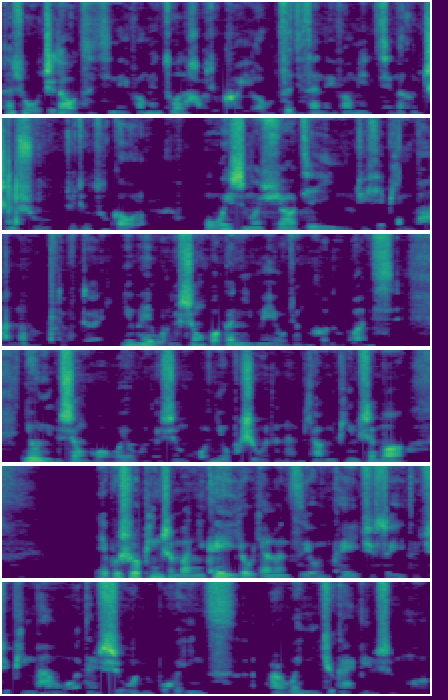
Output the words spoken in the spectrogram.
但是我知道我自己哪方面做得好就可以了。我自己在哪方面显得很成熟，这就足够了。我为什么需要介意你这些评判呢？对不对？因为我的生活跟你没有任何的关系。你有你的生活，我有我的生活，你又不是我的男票，你凭什么？也不是说凭什么，你可以有言论自由，你可以去随意的去评判我，但是我又不会因此。而为你去改变什么？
